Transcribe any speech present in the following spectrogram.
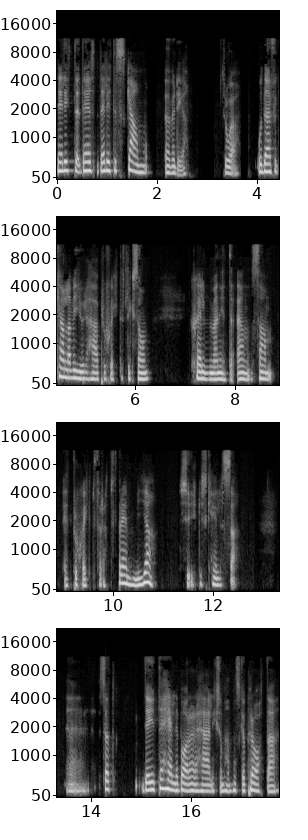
det är lite, det är, det är lite skam över det, tror jag. Och därför kallar vi ju det här projektet liksom Själv men inte ensam, ett projekt för att främja psykisk hälsa. Eh, så att det är inte heller bara det här liksom att man ska prata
